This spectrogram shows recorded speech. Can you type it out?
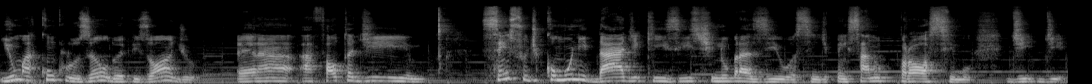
E uma conclusão do episódio era a falta de senso de comunidade que existe no Brasil, assim, de pensar no próximo, de, de,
